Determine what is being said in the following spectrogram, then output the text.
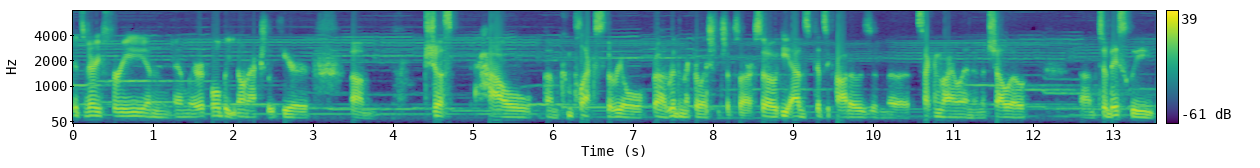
it's very free and, and lyrical, but you don't actually hear um, just how um, complex the real uh, rhythmic relationships are. So he adds pizzicatos in the second violin and the cello um, to basically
